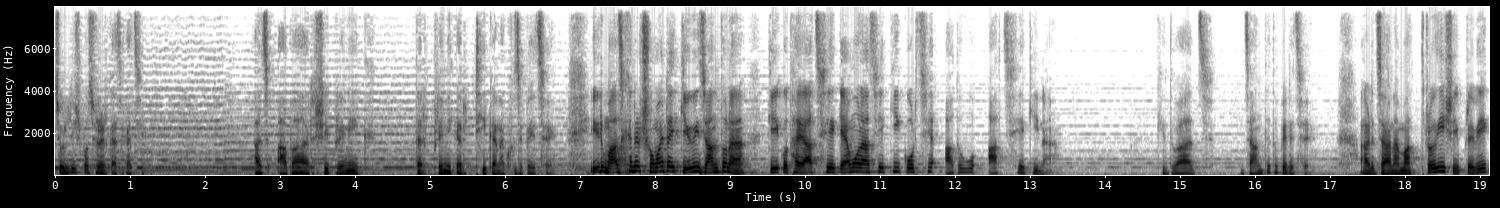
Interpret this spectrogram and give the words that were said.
চল্লিশ বছরের কাছাকাছি। আজ আবার সেই প্রেমিক তার প্রেমিকার ঠিকানা খুঁজে পেয়েছে। এর মাঝখানের সময়টায় কেউই জানতো না কে কোথায় আছে, কেমন আছে, কি করছে, আদৌ আছে কি না। কিন্তু আজ জানতে তো পেরেছে। আর জানা মাত্রই সেই প্রেমিক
